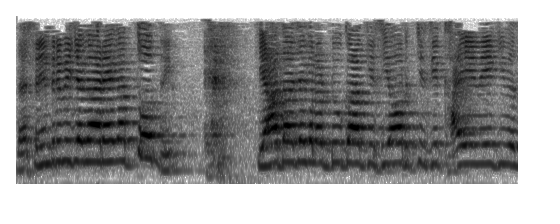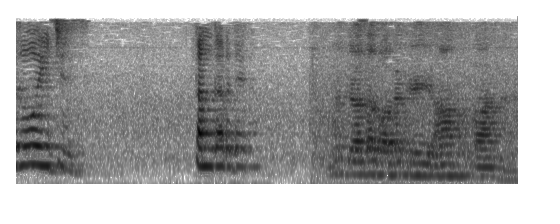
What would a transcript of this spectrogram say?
रस इंद्र भी जगा रहेगा तो भी याद आ जाएगा लड्डू का किसी और चीज़ के खाए हुए की वो ही चीज़। तंग कर देगा। आँख कान है।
